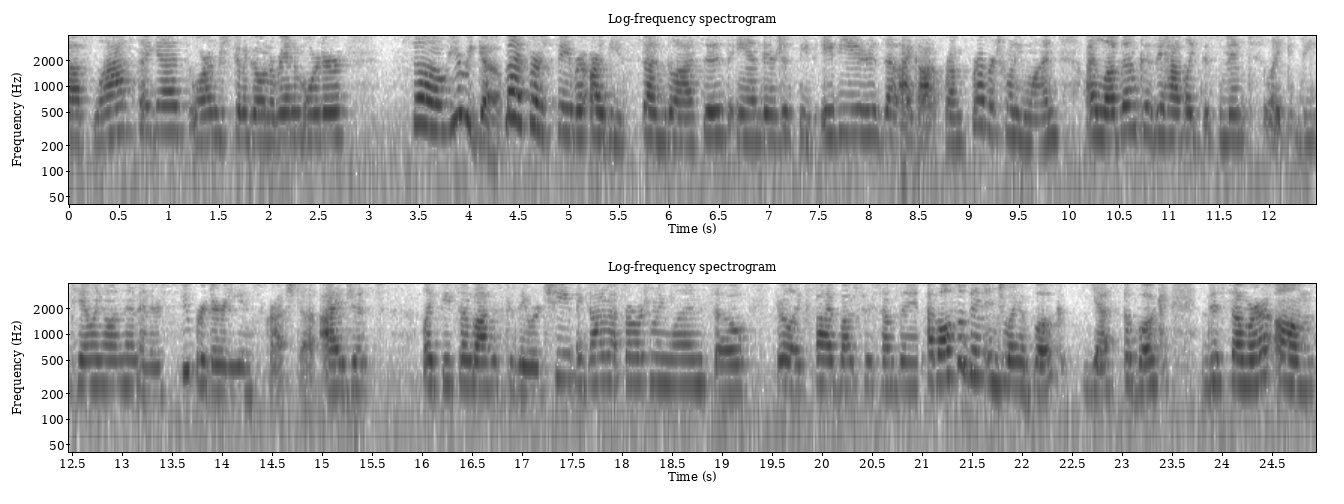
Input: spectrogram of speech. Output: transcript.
Stuff last, I guess, or I'm just gonna go in a random order. So here we go. My first favorite are these sunglasses, and they're just these aviators that I got from Forever 21. I love them because they have like this mint like detailing on them, and they're super dirty and scratched up. I just like these sunglasses because they were cheap. I got them at Forever 21, so they were like five bucks or something. I've also been enjoying a book, yes, a book, this summer. Um,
